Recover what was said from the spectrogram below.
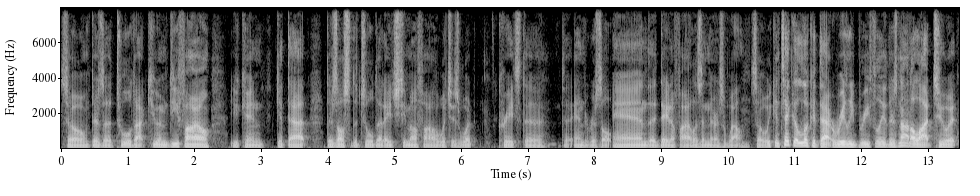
So there's a tool.qmd file. You can get that. There's also the tool.html file, which is what creates the, the end result. And the data file is in there as well. So we can take a look at that really briefly. There's not a lot to it,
